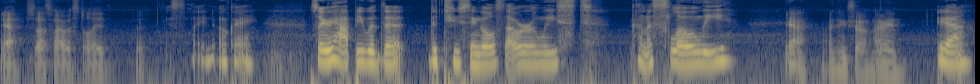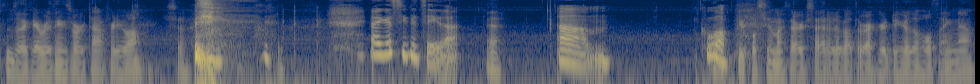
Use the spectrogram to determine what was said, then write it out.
yeah, so that's why it was delayed, but. Slade. okay so you're happy with the the two singles that were released kind of slowly Yeah, I think so. I mean, yeah seems like everything's worked out pretty well. So i guess you could say that yeah, um cool People seem like they're excited about the record to hear the whole thing now.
